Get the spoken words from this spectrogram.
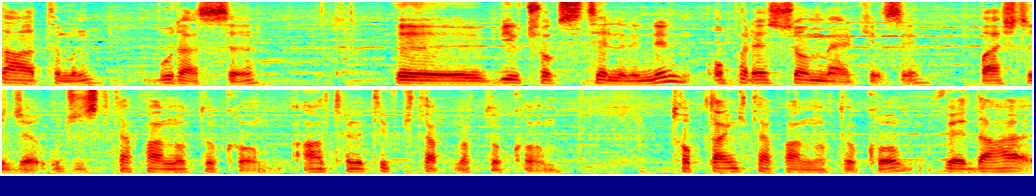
Dağıtım'ın burası e, birçok sitelerinin operasyon merkezi. Başlıca ucuzkitaphan.com, alternatifkitap.com, toptankitaphan.com ve daha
